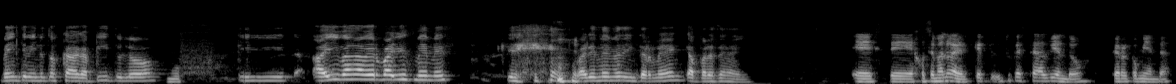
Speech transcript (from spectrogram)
20 minutos cada capítulo. Uf. Y ahí van a ver varios memes, que, varios memes de internet que aparecen ahí. Este, José Manuel, ¿qué, tú, tú qué estás viendo? ¿Qué recomiendas?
